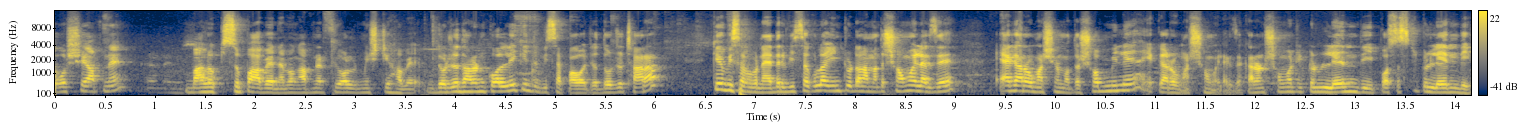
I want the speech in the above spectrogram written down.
অবশ্যই আপনি ভালো কিছু পাবেন এবং আপনার ফল মিষ্টি হবে। ধৈর্য ধারণ করলেই কিন্তু ভিসা পাওয়া যায়। ধৈর্য ছাড়া কেউ ভিসা পাবে না। এদের ভিসাগুলো ইন টোটাল আমাদের সময় লাগছে এগারো মাসের মতো। সব মিলে এগারো মাস সময় লাগছে। কারণ সময়টা একটু লেন্দি প্রসেসটা একটু লেন্দি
